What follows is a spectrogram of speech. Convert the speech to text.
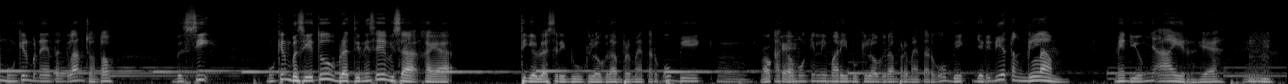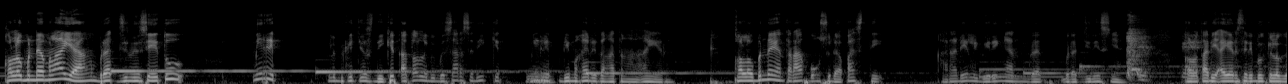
mungkin benda yang tenggelam contoh besi. Mungkin besi itu berat jenisnya bisa kayak 13.000 kg per meter kubik Hmm. Oke. atau mungkin 5.000 kg per meter kubik. Jadi dia tenggelam. Mediumnya air ya. Mm-mm. Kalau benda melayang berat jenisnya itu mirip, lebih kecil sedikit atau lebih besar sedikit, mirip. Dia makanya di tengah-tengah air. Kalau benda yang terapung sudah pasti karena dia lebih ringan berat berat jenisnya. Kalau tadi air 1000 kg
